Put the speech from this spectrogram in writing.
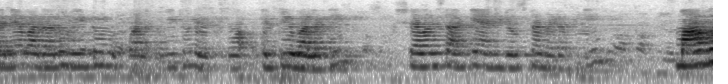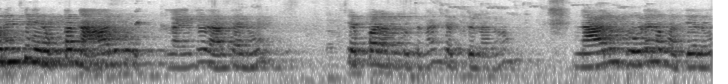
ధన్యవాదాలు వీటు వాళ్ళ వీటు హెల్ప్ వాళ్ళకి శ్రవణ్ సార్కి అండ్ జ్యోత్స్న మేడంకి. మా గురించి నేను ఒక్క నాలుగు లైన్లు రాశాను. చెప్పాలనుకుంటున్నా చెప్తున్నాను. నాలుగు గోడల మధ్యలో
